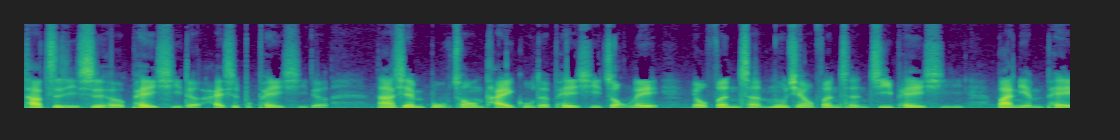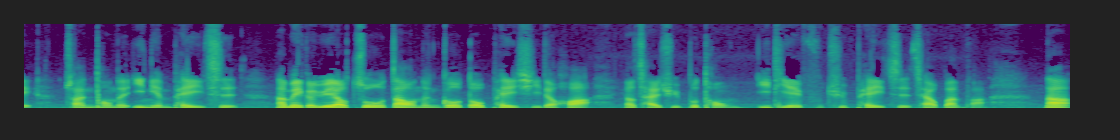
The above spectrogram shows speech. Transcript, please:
他自己适合配息的还是不配息的。那先补充台股的配息种类有分成，目前有分成季配息、半年配、传统的一年配一次。那每个月要做到能够都配息的话，要采取不同 ETF 去配置才有办法。那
